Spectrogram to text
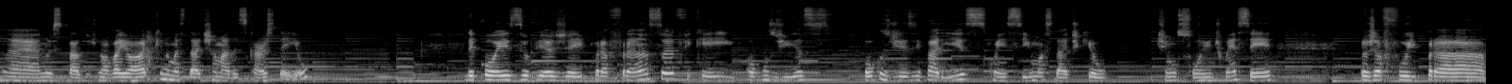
né, no estado de Nova York, numa cidade chamada Scarsdale. Depois eu viajei para a França, fiquei alguns dias, poucos dias em Paris, conheci uma cidade que eu tinha um sonho de conhecer. Eu já fui para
